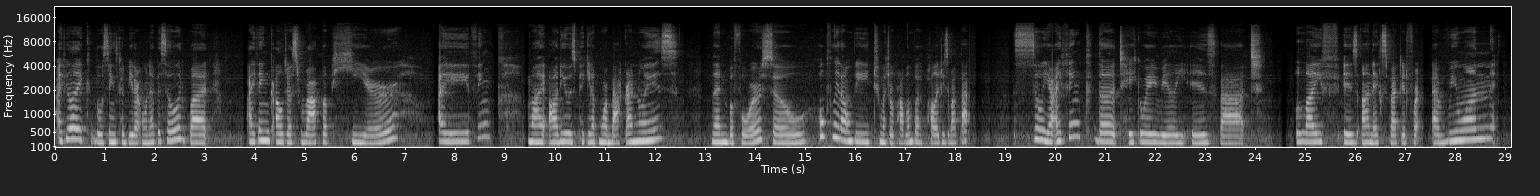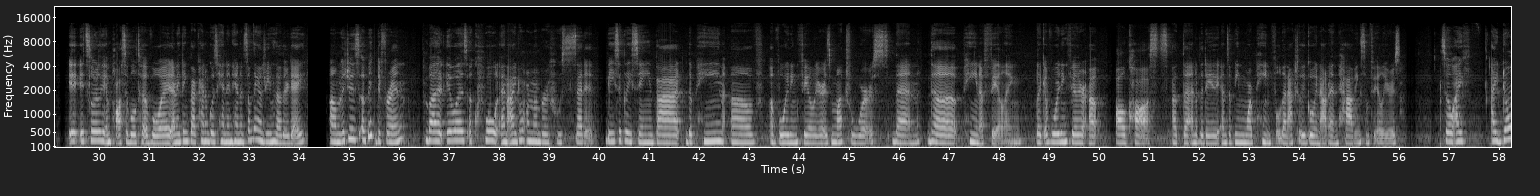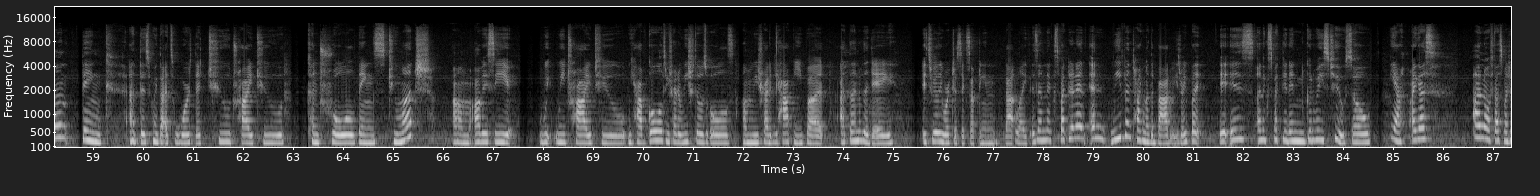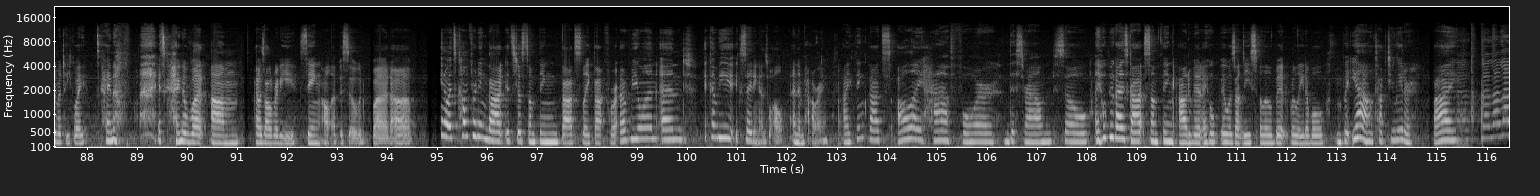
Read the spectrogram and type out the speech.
I feel like those things could be their own episode, but I think I'll just wrap up here. I think my audio is picking up more background noise than before, so hopefully that won't be too much of a problem, but apologies about that. So, yeah, I think the takeaway really is that life is unexpected for everyone. It, it's literally impossible to avoid, and I think that kind of goes hand in hand with something I was reading the other day, um, which is a bit different but it was a quote, and I don't remember who said it. Basically, saying that the pain of avoiding failure is much worse than the pain of failing. Like, avoiding failure at all costs at the end of the day ends up being more painful than actually going out and having some failures. So, I, I don't think at this point that it's worth it to try to control things too much. Um, obviously, we, we try to we have goals we try to reach those goals um, we try to be happy but at the end of the day it's really worth just accepting that life is unexpected. And, and we've been talking about the bad ways, right? But it is unexpected in good ways too. So, yeah, I guess I don't know if that's much of a takeaway. It's kind of it's kind of what um I was already saying all episode, but uh you know, it's comforting that it's just something that's like that for everyone and it can be exciting as well and empowering. I think that's all I have for this round. So I hope you guys got something out of it. I hope it was at least a little bit relatable. But yeah, I'll talk to you later. Bye. La, la, la,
